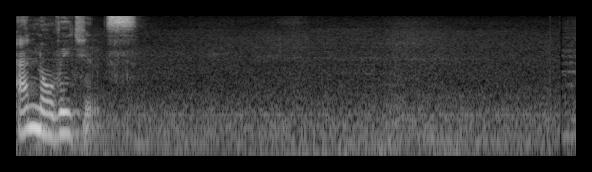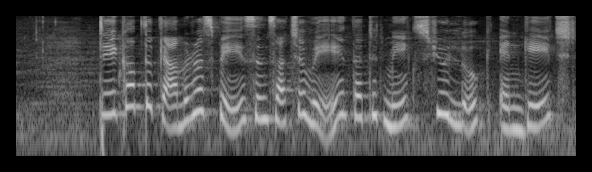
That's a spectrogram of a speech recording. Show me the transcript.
and Norwegians. Take up the camera space in such a way that it makes you look engaged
